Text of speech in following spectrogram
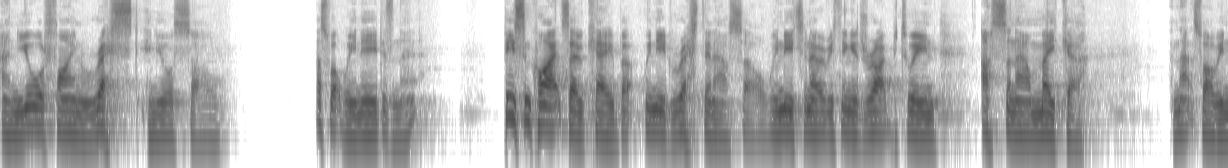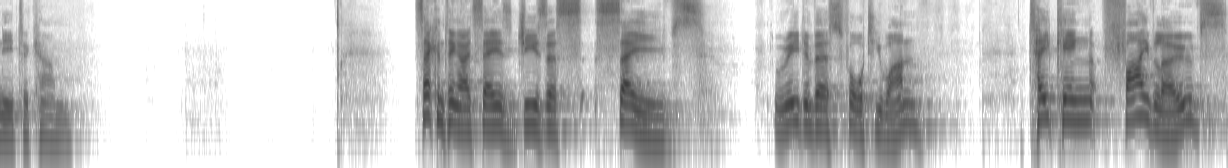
and you will find rest in your soul. That's what we need, isn't it? Peace and quiet's okay, but we need rest in our soul. We need to know everything is right between us and our Maker, and that's why we need to come. Second thing I'd say is Jesus saves. We read in verse 41 taking five loaves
